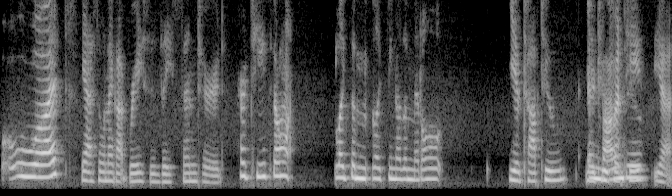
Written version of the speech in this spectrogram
What? Yeah, so when I got braces, they centered. Her teeth don't like the like you know the middle, You have top two, your And two bottom front two? teeth. Yeah,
